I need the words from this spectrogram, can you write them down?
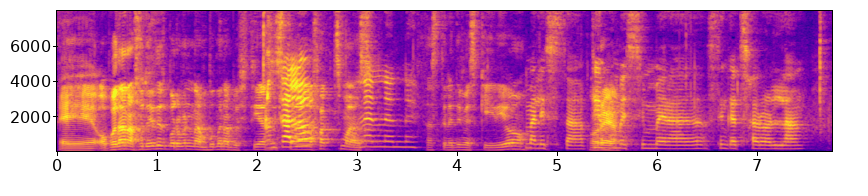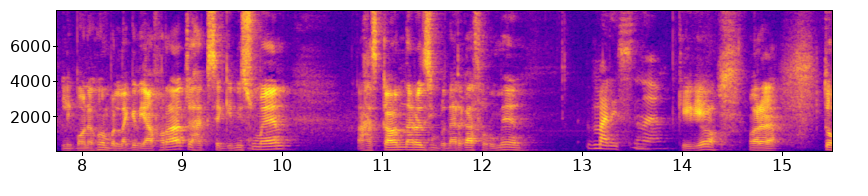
Ε, οπότε αφού το είδες μπορούμε να μπούμε απευθείας Αν στα καλό. facts μας. Ναι, ναι, ναι. Θα είστε έτοιμες και οι δύο. Μάλιστα. Τι Ωραία. έχουμε σήμερα στην Κατσαρόλα; Λοιπόν, έχουμε πολλά και διάφορα και θα ξεκινήσουμε. Θα σας κάνω μια ερώτηση που τα έργα θεωρούμε. Μάλιστα. Ναι. Κύριο, ωραία. Το,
